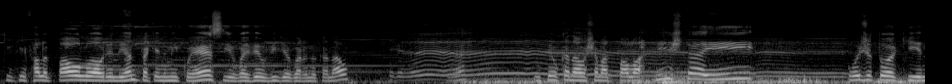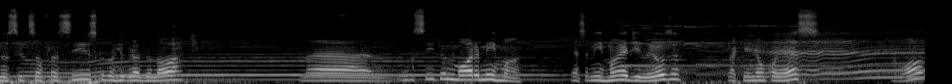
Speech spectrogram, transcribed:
aqui quem fala é Paulo Aureliano, para quem não me conhece, vai ver o vídeo agora no canal. né? Eu tenho um canal chamado Paulo Artista e hoje eu estou aqui no sítio São Francisco, no Rio Grande do Norte, na- no sítio onde mora minha irmã. Essa minha irmã é de Leusa, para quem não conhece, tá bom?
